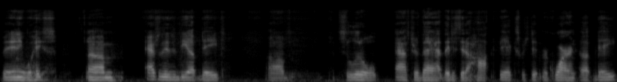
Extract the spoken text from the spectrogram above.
But anyways, um, after they did the update, um, it's a little after that, they just did a hot fix, which didn't require an update.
